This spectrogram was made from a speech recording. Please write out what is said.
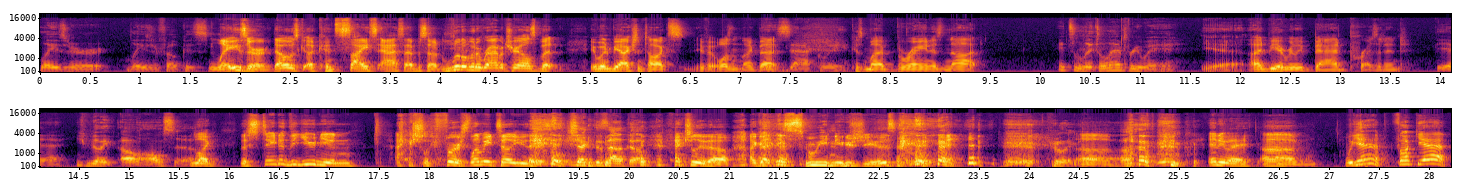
laser laser focused. Laser. That was a concise ass episode. A little bit of rabbit trails, but it wouldn't be action talks if it wasn't like that. Exactly. Because my brain is not. It's a little everywhere. Yeah, I'd be a really bad president. Yeah, you'd be like, oh, also. Like the State of the Union. Actually, first, let me tell you this. Check this out though. Actually, though, I got these sweet new shoes. Like, uh, anyway, um, well, yeah, fuck yeah.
